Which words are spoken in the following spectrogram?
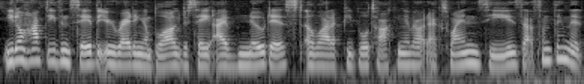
you don't have to even say that you're writing a blog to say i've noticed a lot of people talking about x y and z. Is that something that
